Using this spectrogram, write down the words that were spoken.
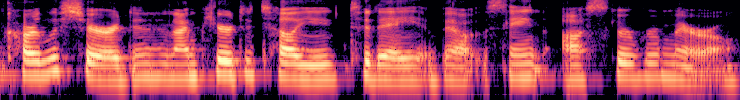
Carla Sheridan, and I'm here to tell you today about St. Oscar Romero.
